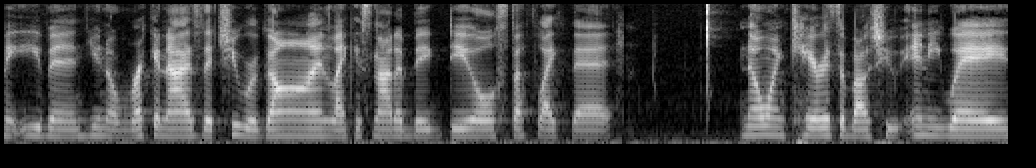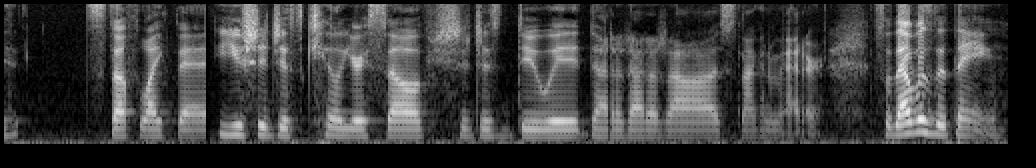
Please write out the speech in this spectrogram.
to even, you know, recognize that you were gone. Like it's not a big deal. Stuff like that. No one cares about you anyway. Stuff like that. You should just kill yourself. You should just do it. Da da da da da. It's not to matter. So that was the thing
